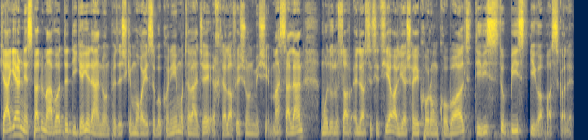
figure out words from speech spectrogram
که اگر نسبت به مواد دیگه دندون پزشکی مقایسه بکنیم متوجه اختلافشون میشیم. مثلا modulus of elasticity آلیاژ های کروم کوبالت 220 گیگاپاسکاله.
